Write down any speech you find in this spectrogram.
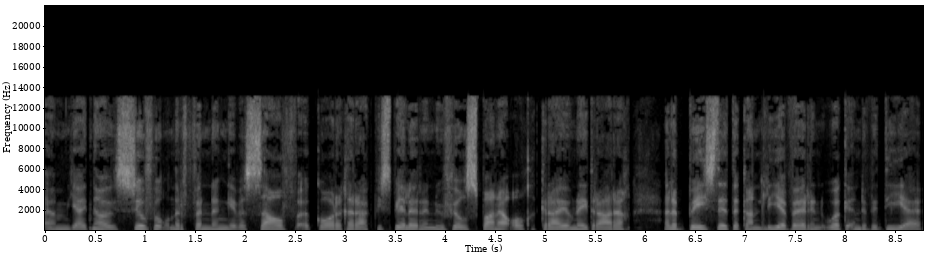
ehm um, jy het nou soveel ondervinding, jy was self 'n karige rugby speler en hoeveel spanne al gekry om net regtig hulle beste te kan lewer en ook individue.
